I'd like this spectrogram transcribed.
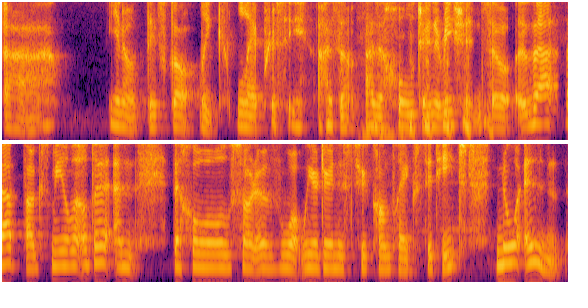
uh, you know they've got like leprosy as a as a whole generation so that that bugs me a little bit and the whole sort of what we are doing is too complex to teach no it isn't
